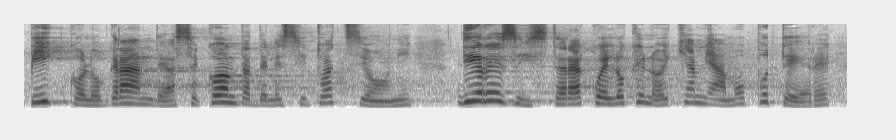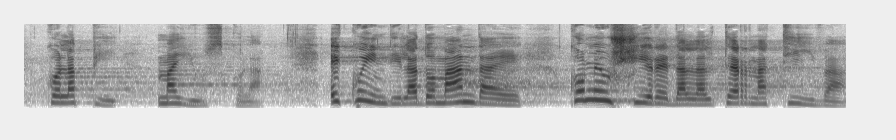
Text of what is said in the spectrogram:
piccolo, grande, a seconda delle situazioni, di resistere a quello che noi chiamiamo potere con la P maiuscola. E quindi la domanda è come uscire dall'alternativa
